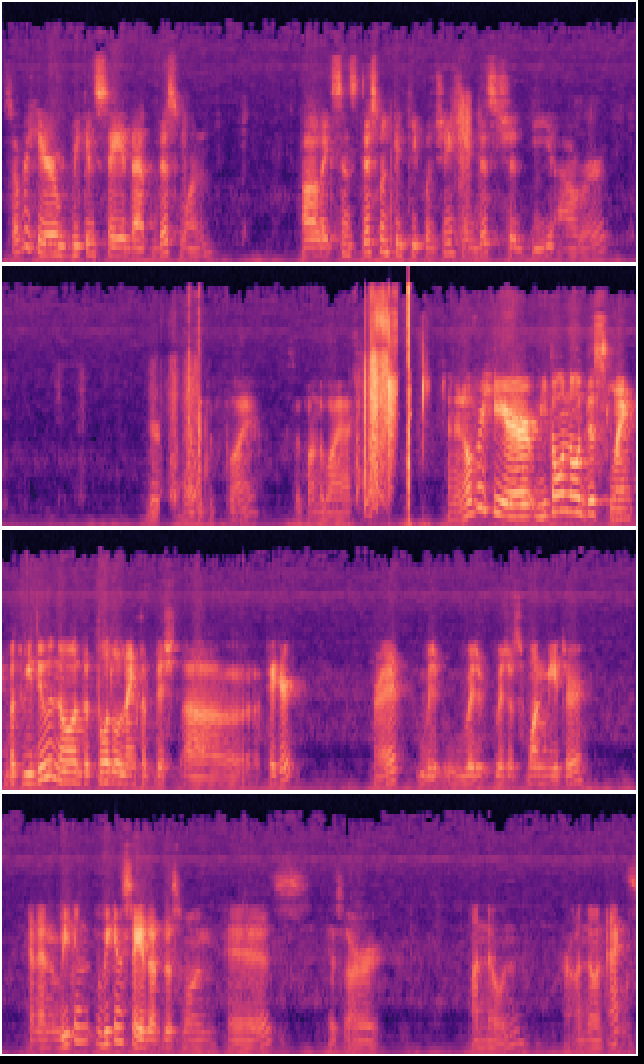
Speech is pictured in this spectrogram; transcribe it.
So over here we can say that this one, uh, like since this one can keep on changing, this should be our y, except on the y-axis. And then over here, we don't know this length, but we do know the total length of this uh, figure, right? Which, which, which is one meter. And then we can we can say that this one is is our unknown, our unknown x.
